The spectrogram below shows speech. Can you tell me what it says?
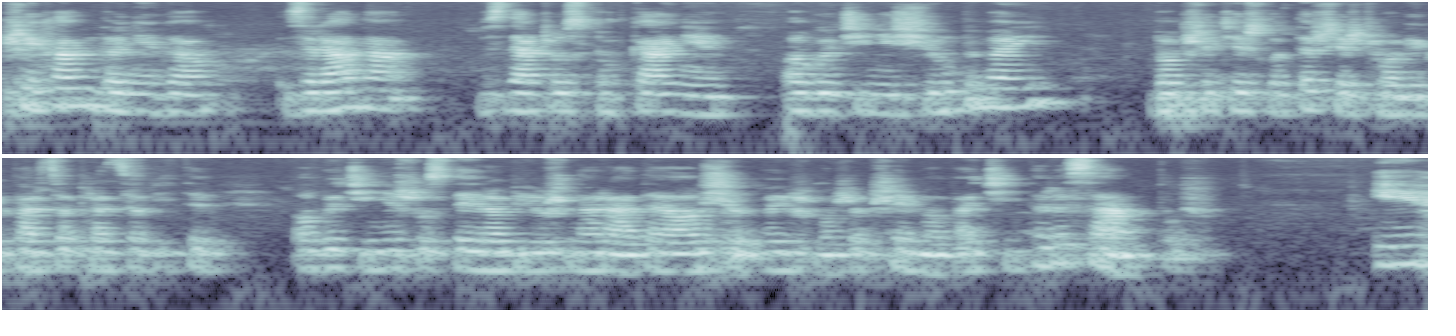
Przyjechałam do niego z rana, wyznaczył spotkanie o godzinie siódmej, bo przecież to też jest człowiek bardzo pracowity. O godzinie szóstej robi już naradę, a o siódmej już może przyjmować interesantów. I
